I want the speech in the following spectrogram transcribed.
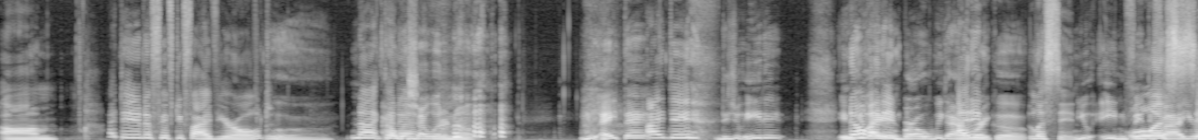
Um, I dated a 55 year old. Not I gonna. wish I would have known. you ate that? I did. Did you eat it? If No, you I didn't- it, bro, we gotta break up. Listen. You eating 55 year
